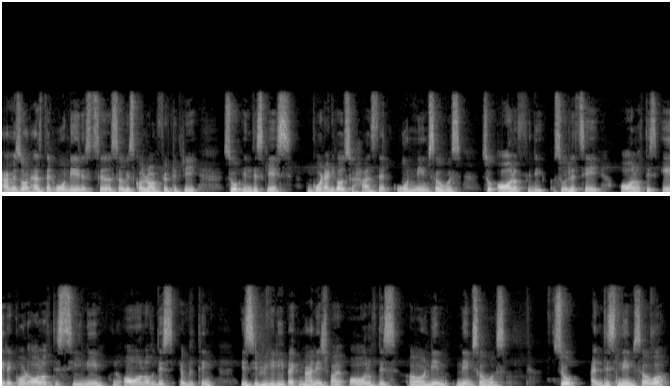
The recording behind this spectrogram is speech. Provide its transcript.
Amazon has their own DNS service called Route 53. So in this case, GoDaddy also has their own name servers. So all of the, so let's say all of this A record, all of this C name and all of this everything is really like managed by all of this uh, name name servers. So and this name server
